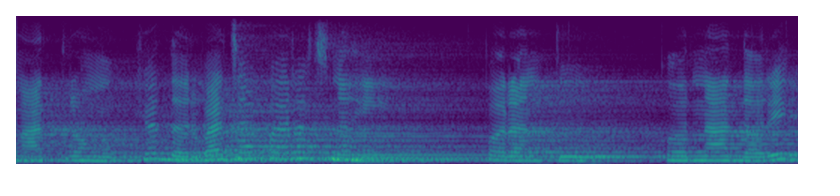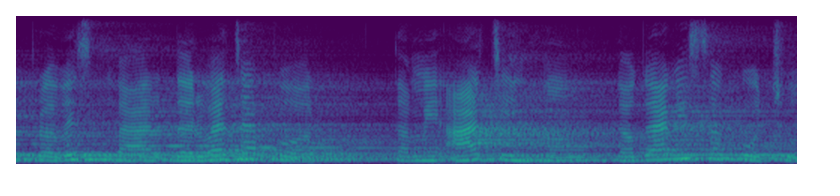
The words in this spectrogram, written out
માત્ર મુખ્ય દરવાજા પર જ નહીં પરંતુ ઘરના દરેક પ્રવેશ દ્વાર દરવાજા પર તમે આ ચિહ્ન લગાવી શકો છો.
